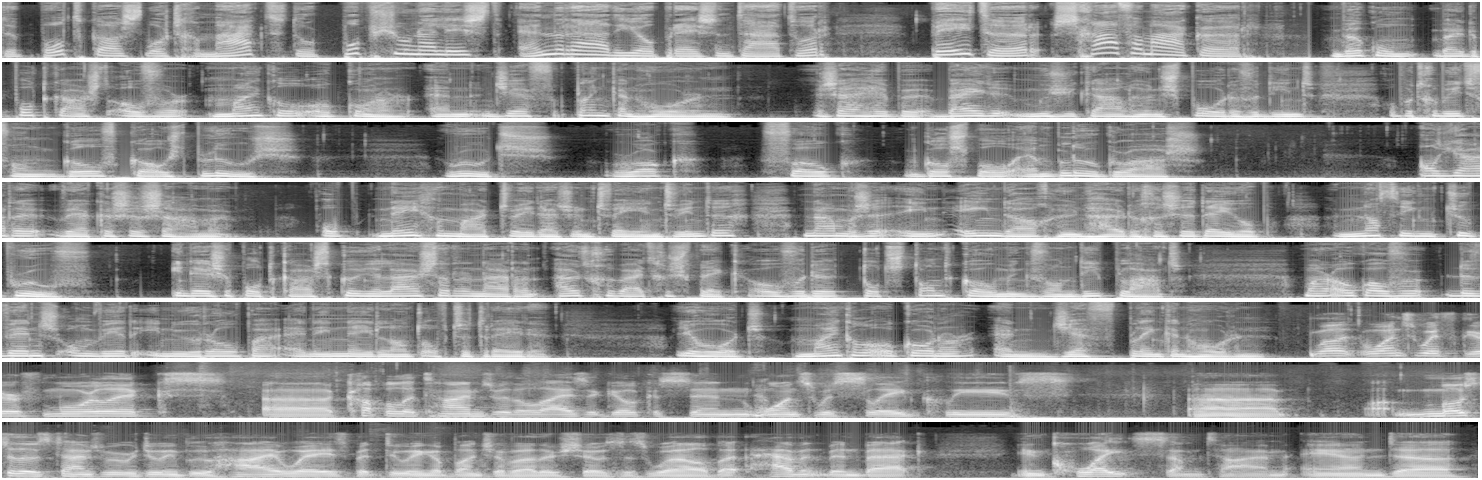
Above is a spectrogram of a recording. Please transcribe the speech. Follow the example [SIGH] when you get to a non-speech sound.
De podcast wordt gemaakt door popjournalist en radiopresentator Peter Schavenmaker. Welkom bij de podcast over Michael O'Connor en Jeff Plankenhorn. Zij hebben beide muzikaal hun sporen verdiend op het gebied van Gulf Coast blues, roots, rock, folk, gospel en bluegrass. Al jaren werken ze samen. Op 9 maart 2022 namen ze in één dag hun huidige CD op, Nothing to Prove. In deze podcast kun je luisteren naar een uitgebreid gesprek over de totstandkoming van die plaat, maar ook over de wens om weer in Europa en in Nederland op te treden. Je hoort Michael O'Connor en Jeff Plankenhorn. Well, once with Gerf Morlix, uh, a couple of times with Eliza Gilkison, once with Slade Cleaves. Uh, most of those times we were doing Blue Highways, but doing a bunch of other shows as well. But haven't been back in quite some time. And uh,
